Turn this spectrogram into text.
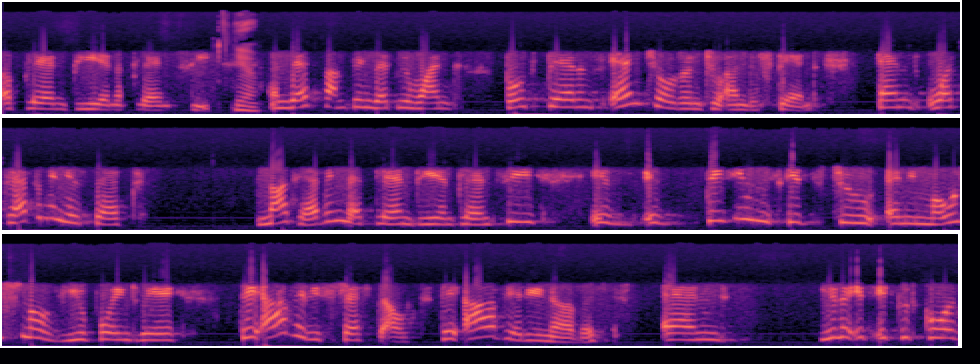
a plan B and a plan C. Yeah. And that's something that we want both parents and children to understand. And what's happening is that not having that plan B and plan C is, is taking these kids to an emotional viewpoint where they are very stressed out, they are very nervous, and you know it, it could cause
